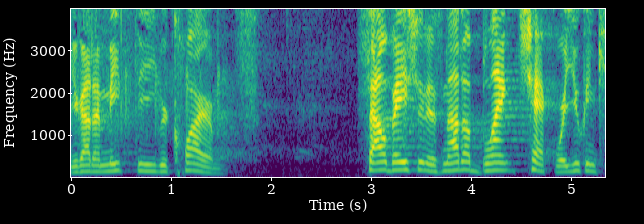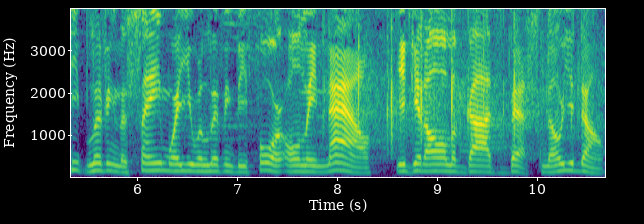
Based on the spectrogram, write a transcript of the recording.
you got to meet the requirements. Salvation is not a blank check where you can keep living the same way you were living before, only now you get all of God's best. No, you don't.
